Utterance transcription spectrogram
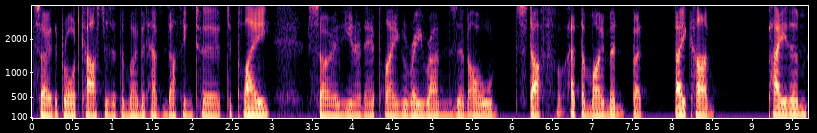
So the broadcasters at the moment have nothing to, to play. So, you know, they're playing reruns and old stuff at the moment, but they can't pay them.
